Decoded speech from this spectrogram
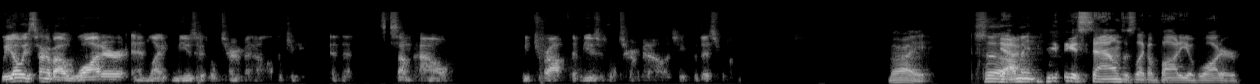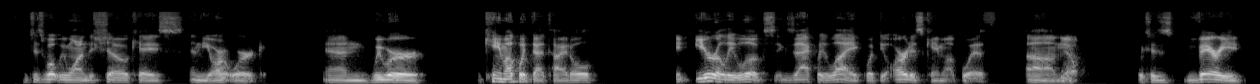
we always talk about water and like musical terminology, and then somehow we drop the musical terminology for this one. Right. So, yeah, I mean, I think it sounds as like a body of water, which is what we wanted to showcase in the artwork and we were came up with that title. It eerily looks exactly like what the artist came up with, um, yeah. which is very,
